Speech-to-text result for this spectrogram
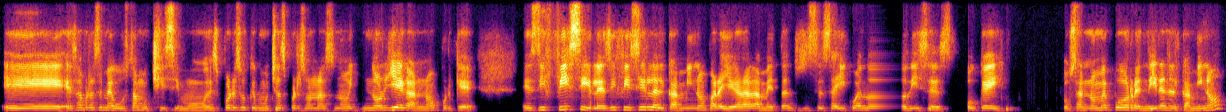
Eh, esa frase me gusta muchísimo, es por eso que muchas personas no, no llegan, ¿no? Porque es difícil, es difícil el camino para llegar a la meta, entonces es ahí cuando dices, ok, o sea, no me puedo rendir en el camino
